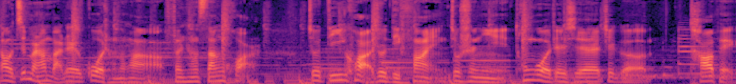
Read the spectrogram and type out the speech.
那我基本上把这个过程的话分成三块儿，就第一块儿就是 define，就是你通过这些这个 topic，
